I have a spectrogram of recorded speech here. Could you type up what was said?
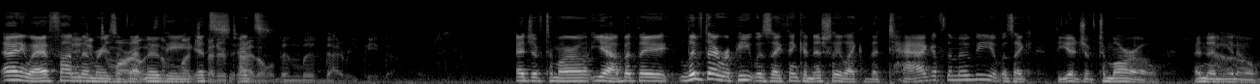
Anyway, I have fond Age memories of, Tomorrow that is movie. a much it's better it's title than Live, Die, Repeat, though. Edge of Tomorrow. Yeah, but they Live Die Repeat was I think initially like the tag of the movie. It was like The Edge of Tomorrow. And then, you know,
